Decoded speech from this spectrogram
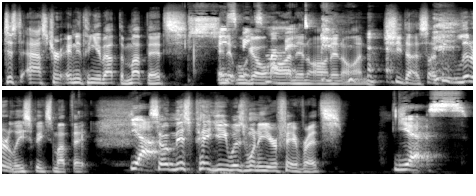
just ask her anything about the Muppets, she and it will go Muppet. on and on and on. she does. I think literally speaks Muppet. Yeah. So Miss Piggy was one of your favorites. Yes.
